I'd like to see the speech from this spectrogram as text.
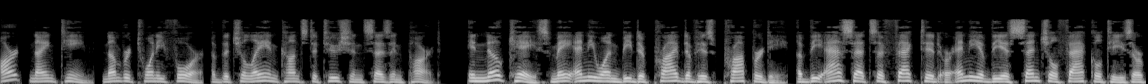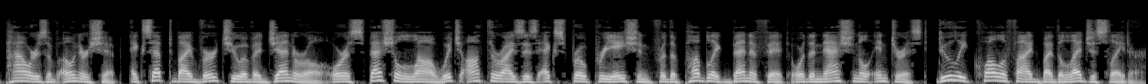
Art. 19, No. 24, of the Chilean constitution says in part, in no case may anyone be deprived of his property, of the assets affected or any of the essential faculties or powers of ownership, except by virtue of a general or a special law which authorizes expropriation for the public benefit or the national interest, duly qualified by the legislator.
